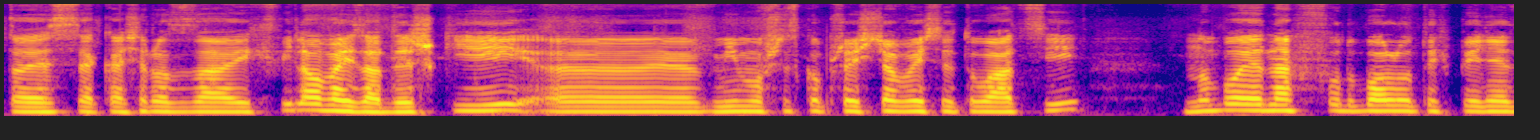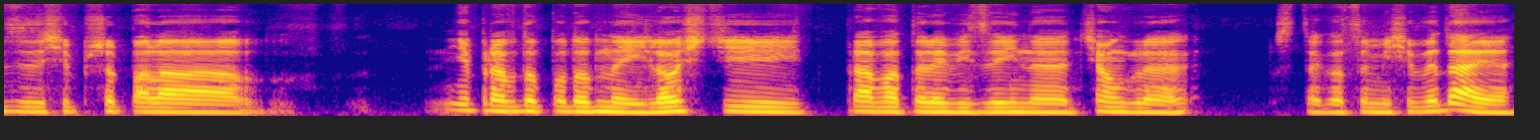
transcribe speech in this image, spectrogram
to jest jakaś rodzaj chwilowej zadyszki, e, mimo wszystko przejściowej sytuacji, no bo jednak w futbolu tych pieniędzy się przepala nieprawdopodobne ilości, prawa telewizyjne ciągle, z tego co mi się wydaje,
